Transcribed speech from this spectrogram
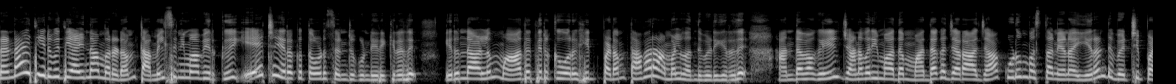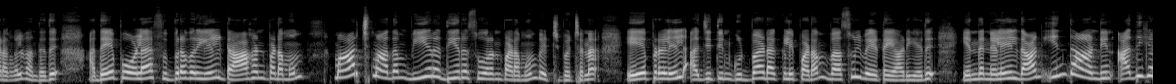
ரெண்டாயிரத்தி இருபத்தி ஐந்தாம் வருடம் தமிழ் சினிமாவிற்கு ஏற்ற இறக்கத்தோடு சென்று கொண்டிருக்கிறது. இருந்தாலும் மாதத்திற்கு ஒரு ஹிட் படம் தவறாமல் வந்துவிடுகிறது அந்த வகையில் ஜனவரி மாதம் மதகஜராஜா குடும்பஸ்தன் என இரண்டு வெற்றி படங்கள் வந்தது. அதே போல பிப்ரவரியில் டிராகன் படமும் மார்ச் மாதம் வீர தீர சூரன் படமும் வெற்றி பெற்றன. ஏப்ரலில் அஜித்தின் குட் டக்லி படம் வசூல் வேட்டையாடியது. இந்த நிலையில்தான் இந்த ஆண்டின் அதிக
